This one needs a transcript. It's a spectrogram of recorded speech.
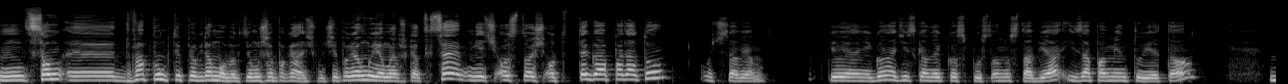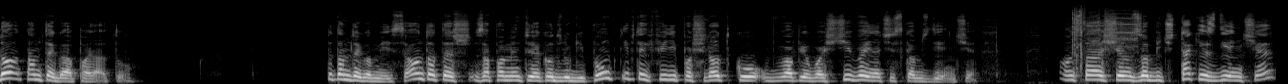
Mm, Są e, dwa punkty programowe, które muszę pokazać. Czyli programuję na przykład, chcę mieć ostrość od tego aparatu, ustawiam, kieruję na niego, naciskam lekko spust, on ustawia i zapamiętuję to do tamtego aparatu. Do tamtego miejsca. On to też zapamiętuje jako drugi punkt i w tej chwili po środku wyłapię właściwe i naciskam zdjęcie. On stara się zrobić takie zdjęcie,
